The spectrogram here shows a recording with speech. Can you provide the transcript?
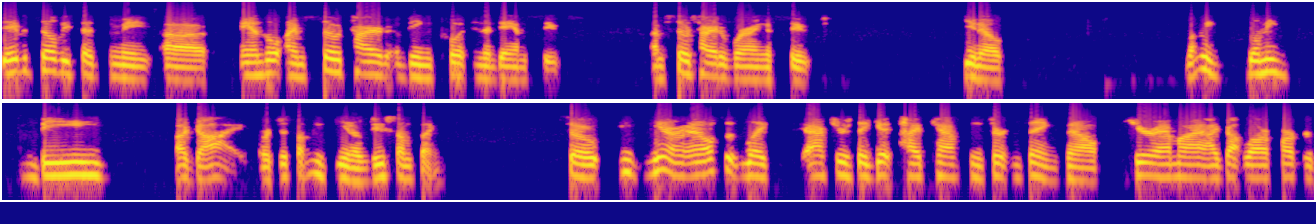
David Selby said to me, uh, Ansel, I'm so tired of being put in a damn suit. I'm so tired of wearing a suit. You know, let me let me be a guy or just something. You know, do something. So you know, and also like actors, they get typecast in certain things. Now here am I. I got Lara Parker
